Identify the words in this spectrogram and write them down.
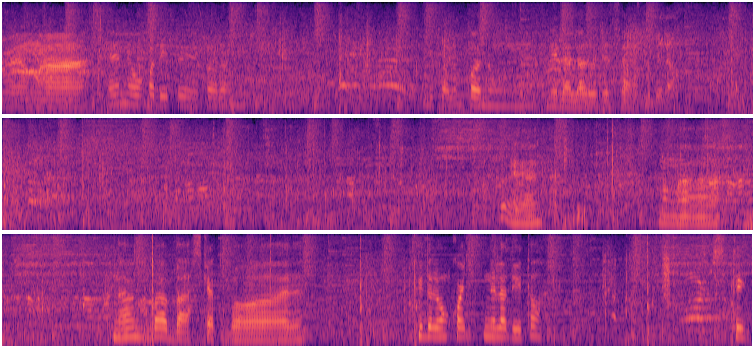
Yung, uh, ayan, ako pa dito eh. Parang, hindi ko alam kung anong nilalaro dyan sa kabila. Ayan. Mga nagba-basketball. May dalawang court nila dito. Stig.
